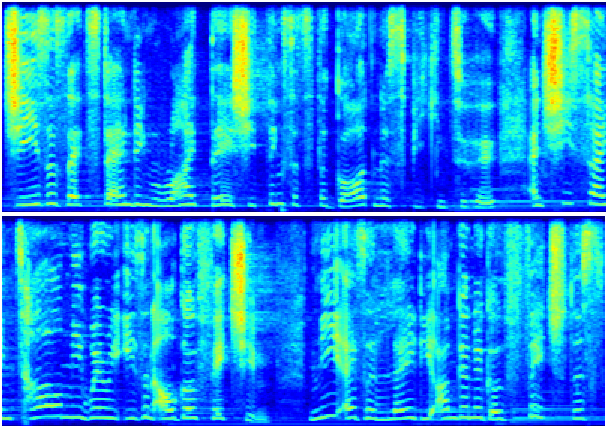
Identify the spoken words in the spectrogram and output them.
Jesus that's standing right there, she thinks it's the gardener speaking to her. And she's saying, Tell me where he is and I'll go fetch him. Me as a lady, I'm going to go fetch this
